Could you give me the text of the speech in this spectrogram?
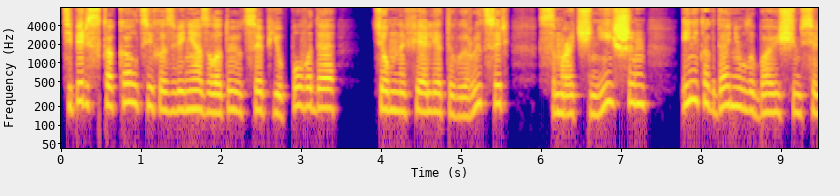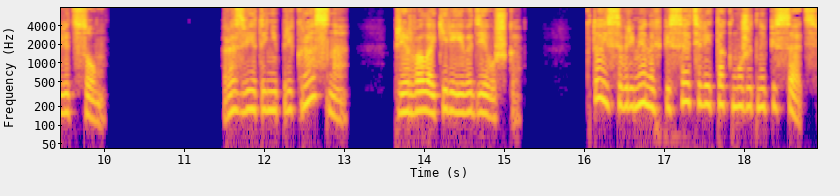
теперь скакал, тихо звеня золотою цепью повода, темно-фиолетовый рыцарь с мрачнейшим и никогда не улыбающимся лицом. «Разве это не прекрасно?» — прервала Киреева девушка. «Кто из современных писателей так может написать?»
